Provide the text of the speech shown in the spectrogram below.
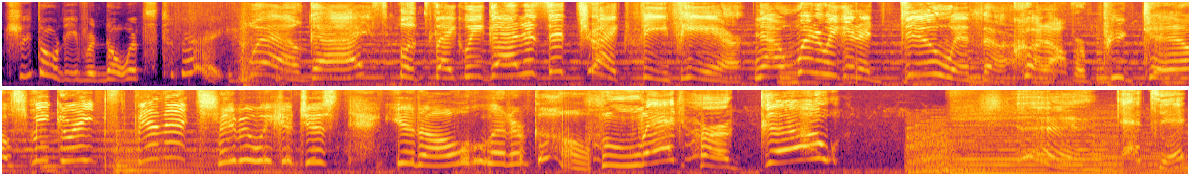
She don't even know it's today. Well, guys, looks like we got us a trike thief here. Now, what are we gonna do with her? Cut off her pigtails. Make her eat spinach? Maybe we could just, you know, let her go. Let her go? Sure, that's it.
